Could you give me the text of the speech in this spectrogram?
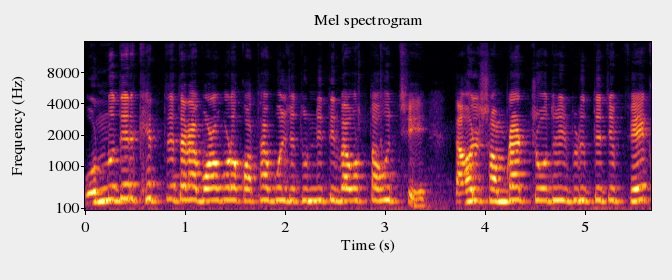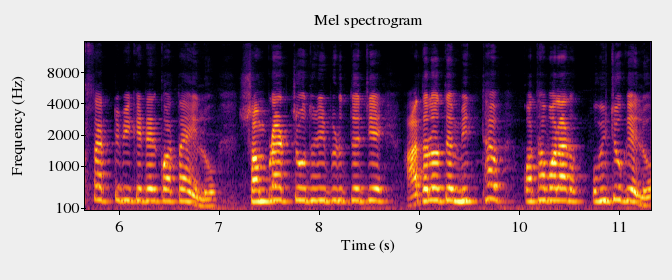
অন্যদের ক্ষেত্রে তারা বড় বড় কথা বলছে, দুর্নীতির ব্যবস্থা হচ্ছে। তাহলে সম্রাট চৌধুরীর বিরুদ্ধে যে ফেক সার্টিফিকেটের কথা এলো, সম্রাট চৌধুরীর বিরুদ্ধে যে আদালতে মিথ্যা কথা বলার অভিযোগ এলো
